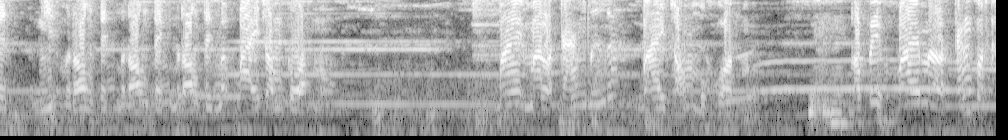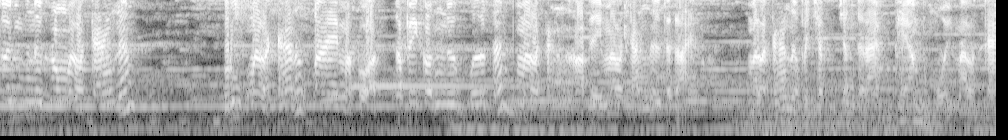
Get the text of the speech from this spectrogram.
តិចងាកម្ដងតិចម្ដងតិចម្ដងតិចមកបាយចំគាត់មកបាយម៉ាឡកាំងហ្នឹងបាយចំមកគាត់មក ដល់ពេលបាយម៉ាឡកាំងគាត់ឃើញនៅក្នុងម៉ាឡកាំងហ្នឹងរូបម៉ាឡកាំងហ្នឹងបាយមកគាត់ដល់ពេលគាត់ងើបមើលទៅម៉ាឡកាំងអត់ទេម៉ាឡកាំងនៅដដែលម៉ាឡាកានៅប្រចាំចឹងដដែល5 6ម៉ាឡាកា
